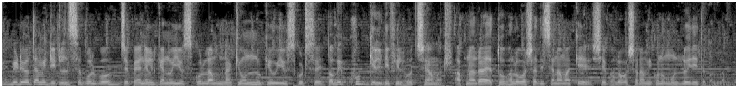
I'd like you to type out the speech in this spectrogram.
এক ভিডিওতে আমি ডিটেলসে বলব যে প্যানেল কেন ইউজ করলাম নাকি অন্য কেউ ইউজ করছে তবে খুব গিল্টি ফিল হচ্ছে আমার। আপনারা এত ভালোবাসা দিচ্ছেন আমাকে সেই ভালোবাসার আমি কোনো মূল্যই দিতে পারলাম না।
